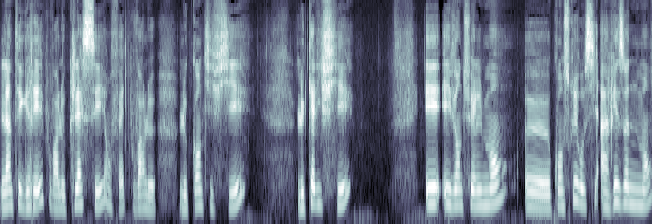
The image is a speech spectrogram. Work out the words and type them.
l'intégrer, pouvoir le classer en fait, pouvoir le quantifier le qualifier et éventuellement euh, construire aussi un raisonnement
